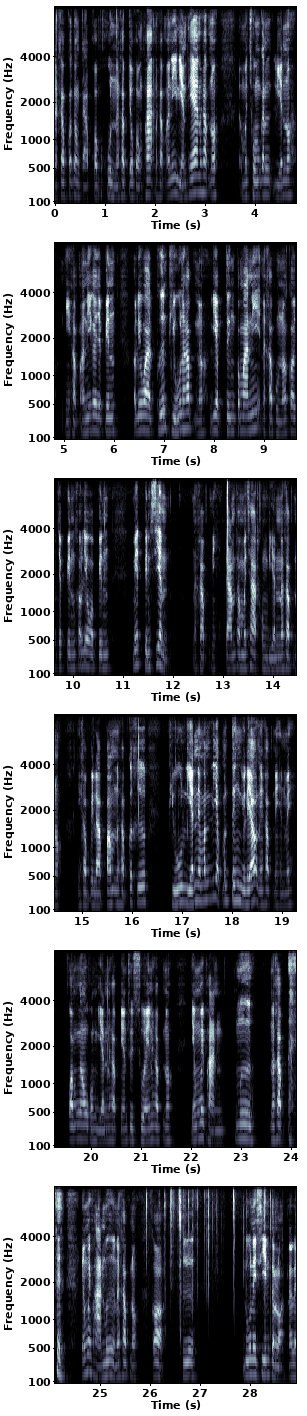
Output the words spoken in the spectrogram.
นะครับ ก็ต้องกราบขอบพระคุณนะครับ เจ้าของพระนะครับ อันนี้เหรียญแท้นะครับเนาะเรามาชมกันเหรียญเนาะนี่ครับ อันนี้ก็จะเป็นเขาเรียกว่าพื้นผิวนะครับเนาะเรียบตึงประมาณนี้นะครับ ผมเนาะก็จะเป็นเขาเรียกว่าเป็นเม็ดเป็นเสี้ยนนะครับนี่ตามธรรมชาติของเหรียญนะครับเนาะนี่ครับเวลาปั๊มนะครับก็คือผิวเหรียญเนี่ยมันเรียบมันตึงอยู่แล้วนะครับนี่เห็นไหม ความเงาของเหรียญนะครับเหรียญสวยๆนะครับเนาะยังไม่ผ่านมือนะครับ ยังไม่ผ่านมือนะครับเนาะก็คือดูในซีนตลอดอะไร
